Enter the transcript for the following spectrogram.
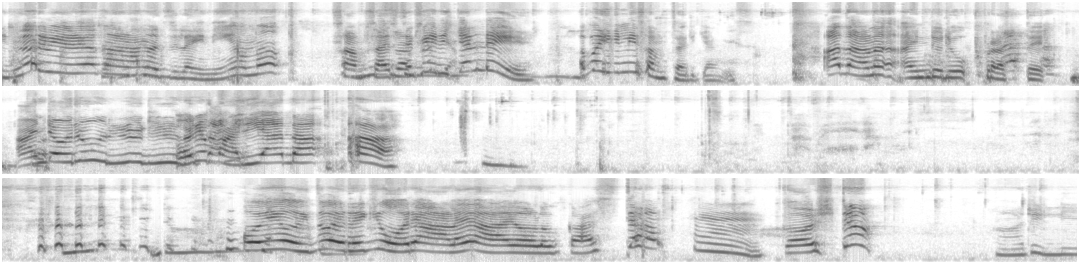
ഇന്നൊരു വീഡിയോ കാണാന്ന് വെച്ചില്ല. ഇനി ഒന്ന് സംസാരിച്ചൊക്കെ ഇരിക്കണ്ടേ? അപ്പൊ ഇനി സംസാരിക്കാം guys. അതാണ് അതിന്റെ ഒരു പ്രത്യേക അതിന്റെ ഒരു ഒരു- മര്യാദ. ആ. അയ്യോ ഇതുവരേക്ക് ഒരാളെ ആയോളൂ കഷ്ടം. കഷ്ടം. ആരുമില്ലേ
